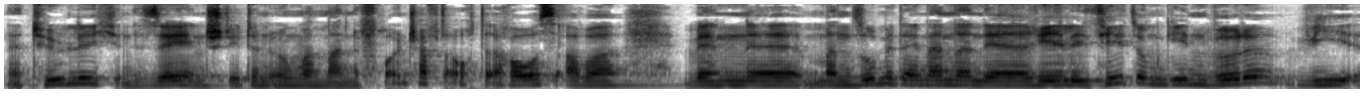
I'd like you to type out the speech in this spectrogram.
natürlich, in der Serie entsteht dann irgendwann mal eine Freundschaft auch daraus, aber wenn äh, man so miteinander in der Realität umgehen würde, wie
